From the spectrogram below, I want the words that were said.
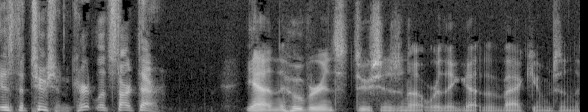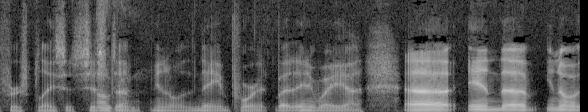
Institution. Kurt, let's start there. Yeah, and the Hoover Institution is not where they got the vacuums in the first place. It's just okay. um, you know the name for it. But anyway, uh, uh, and uh, you know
